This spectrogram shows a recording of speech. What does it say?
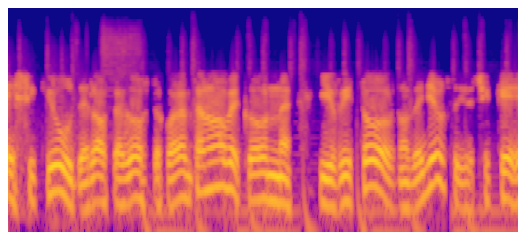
e si chiude l'8 agosto del 49 con il ritorno degli austriaci che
